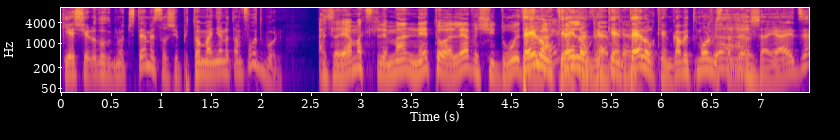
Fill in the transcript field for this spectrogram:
כי יש ילדות בנות 12 שפתאום מעניין אותם פוטבול. אז היה מצלמה נטו עליה ושידרו את זה live? טיילור cam, כן, כן. טיילור cam. גם אתמול די. מסתבר שהיה את זה.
